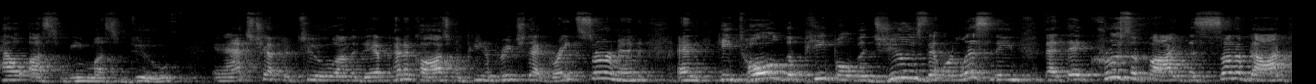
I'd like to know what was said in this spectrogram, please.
tell us we must do in Acts chapter 2 on the day of Pentecost when Peter preached that great sermon and he told the people, the Jews that were listening, that they crucified the Son of God,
